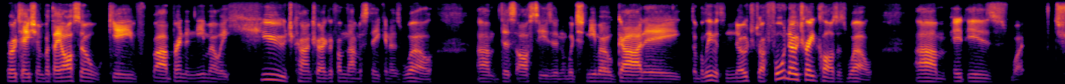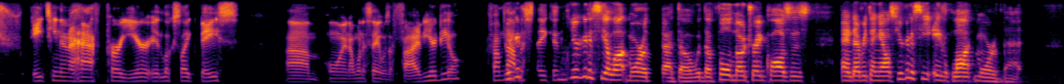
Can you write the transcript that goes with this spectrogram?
rotation, but they also gave uh, Brandon Nimmo a huge contract, if I'm not mistaken, as well. Um, this offseason, which Nemo got a, I believe it's no a full no trade clause as well. Um, it is what 18 and a half per year. It looks like base um, on I want to say it was a five year deal, if I'm You're not gonna- mistaken. You're going to see a lot more of that, though, with the full no trade clauses and everything else. You're going to see a lot more of that,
